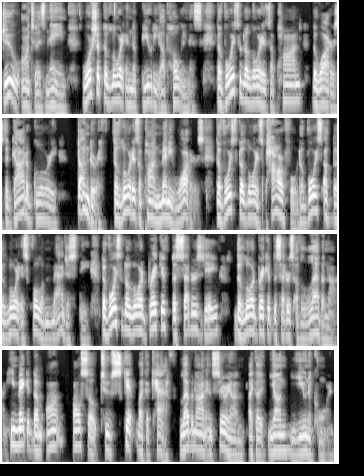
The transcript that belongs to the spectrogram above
due unto his name. Worship the Lord in the beauty of holiness. The voice of the Lord is upon the waters. The God of glory thundereth. The Lord is upon many waters. The voice of the Lord is powerful. The voice of the Lord is full of majesty. The voice of the Lord breaketh the cedars, yea, the Lord breaketh the cedars of Lebanon. He maketh them on also to skip like a calf, Lebanon and Sirion like a young unicorn.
